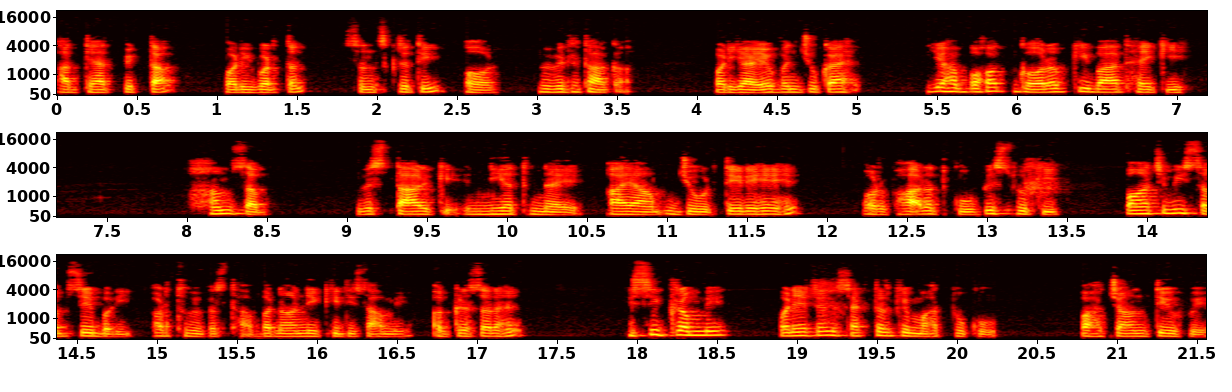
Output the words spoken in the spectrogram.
आध्यात्मिकता, परिवर्तन, संस्कृति और विविधता का पर्याय बन चुका है। यह बहुत गौरव की बात है कि हम सब विस्तार के नियत नए आयाम जोड़ते रहे हैं और भारत को विश्व की पांचवी सबसे बड़ी अर्थव्यवस्था बनाने की दिशा में अग्रसर हैं। इसी क्रम में पर्यटन सेक्टर के महत्व को पहचानते हुए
